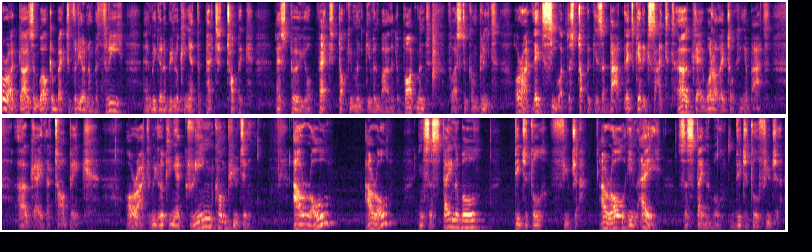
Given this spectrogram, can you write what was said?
Alright guys and welcome back to video number 3 and we're going to be looking at the PAT topic as per your PAT document given by the department for us to complete. Alright, let's see what this topic is about. Let's get excited. Okay, what are they talking about? Okay, the topic. Alright, we're looking at green computing. Our role, our role in sustainable digital future. Our role in a sustainable digital future.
